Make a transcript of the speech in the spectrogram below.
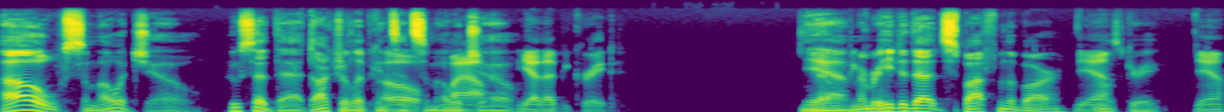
Oh, Samoa Joe. Who said that? Dr. Lipkin oh, said Samoa wow. Joe. Yeah, that'd be great. Yeah, remember he did that spot from the bar? Yeah. That was great. Yeah.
